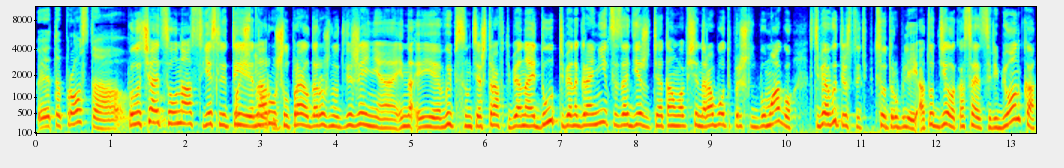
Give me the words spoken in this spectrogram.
Это просто... Получается, у нас, если ты Очень трудно. нарушил правила дорожного движения и, на- и выписан тебе штраф, тебя найдут, тебя на границе задержат, тебя там вообще на работу пришлют бумагу, с тебя вытрясут эти 500 рублей. А тут дело касается ребенка,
